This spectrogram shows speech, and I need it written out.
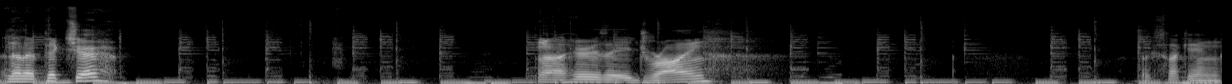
Another picture. Uh, here is a drawing. Looks fucking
